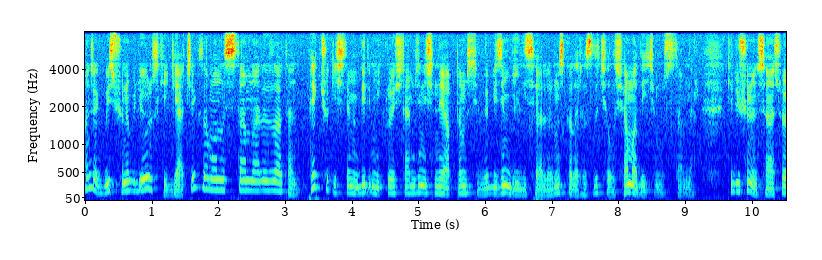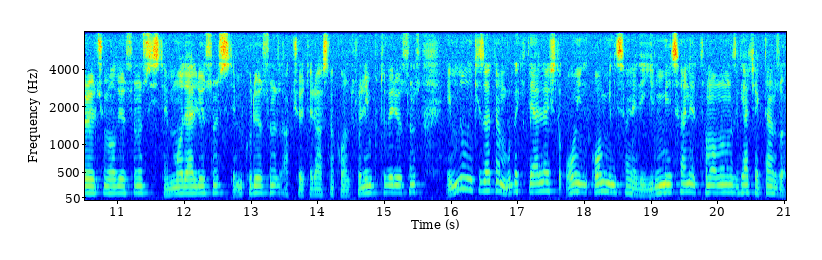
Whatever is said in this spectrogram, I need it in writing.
Ancak biz şunu biliyoruz ki gerçek zamanlı sistemlerde zaten pek çok işlemi bir mikro işlemcinin içinde yaptığımız için ve bizim bilgisayarlarımız kadar hızlı çalışamadığı için bu sistemler. Ki düşünün sensör ölçümü alıyorsunuz, sistemi modelliyorsunuz, sistemi kuruyorsunuz, aktüatörü aslında kontrol input'u veriyorsunuz. Emin olun ki zaten buradaki değerler işte 10, 10 milisaniyede, 20 milisaniyede tamamlamanız gerçekten zor.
